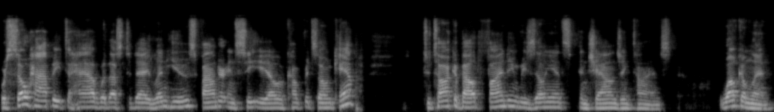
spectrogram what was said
We're so happy to have with us today Lynne Hughes, founder and CEO of Comfort Zone Camp, to talk about finding resilience in challenging times. Welcome, Lynne.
